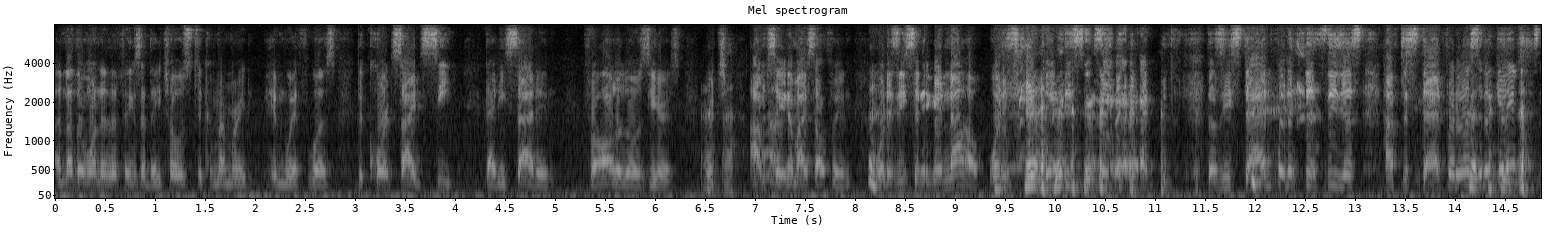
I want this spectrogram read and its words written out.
another one of the things that they chose to commemorate him with was the courtside seat that he sat in for all of those years. Which I'm saying to myself, in what is he sitting in now? What is he? What is he does he stand for? The, does he just have to stand for the rest of the games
